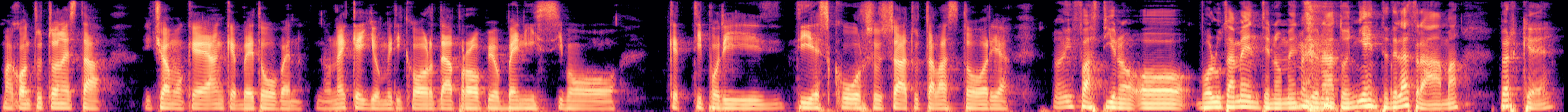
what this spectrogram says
Ma con tutta onestà, diciamo che anche Beethoven non è che io mi ricorda proprio benissimo che tipo di, di excursus ha tutta la storia. No, infatti io no- ho volutamente non menzionato niente della trama perché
